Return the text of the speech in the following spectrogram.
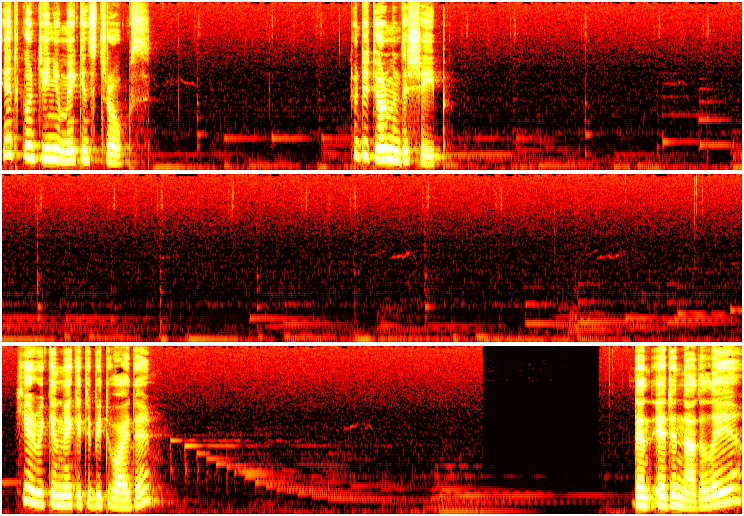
And continue making strokes. To determine the shape. Here we can make it a bit wider. Then add another layer,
